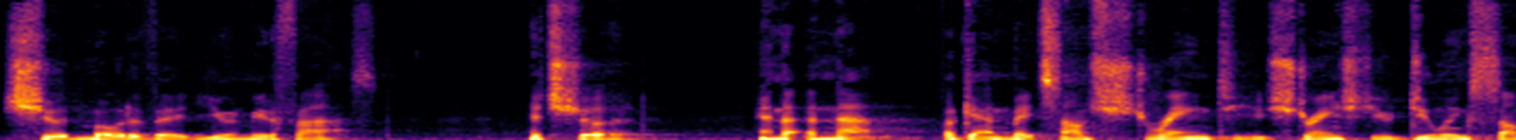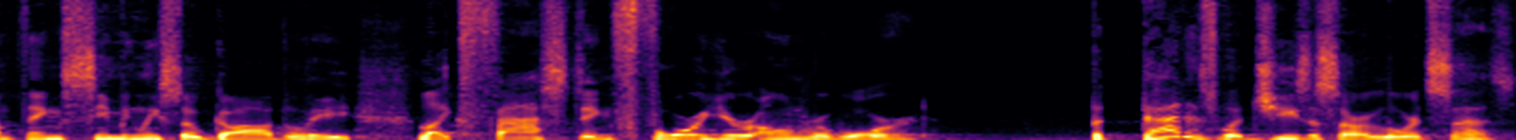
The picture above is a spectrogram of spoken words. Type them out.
should motivate you and me to fast. It should. And that, and that again, may sound strange to you, strange to you, doing something seemingly so godly like fasting for your own reward. But that is what Jesus our Lord says.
